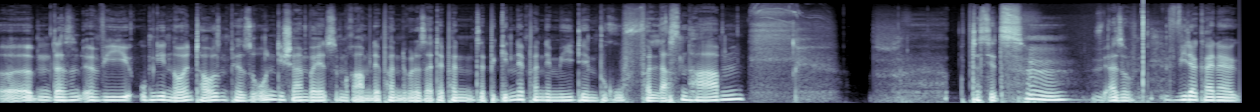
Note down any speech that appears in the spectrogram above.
ähm, da sind irgendwie um die 9000 Personen, die scheinbar jetzt im Rahmen der Pandemie oder seit der Pan seit Beginn der Pandemie den Beruf verlassen haben das jetzt, hm. also wieder keine,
